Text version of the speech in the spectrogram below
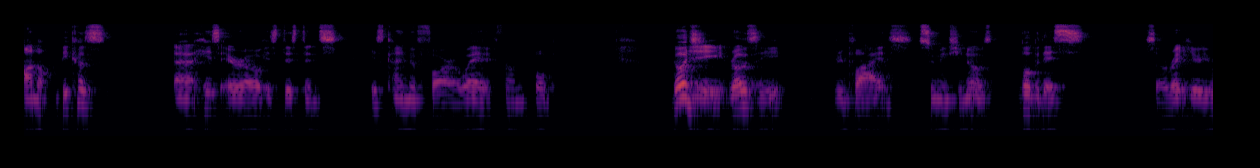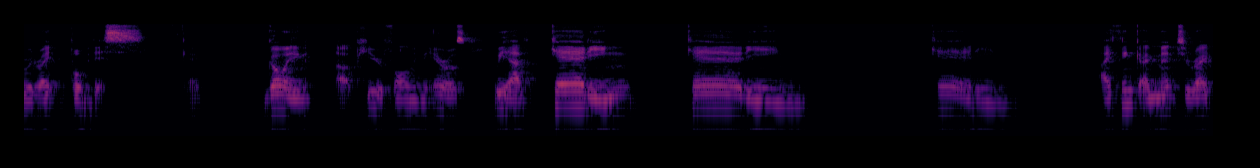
ano because uh, his arrow, his distance, is kind of far away from Bob. Roji, Rosie replies, assuming she knows, Bob des. So right here you would write Bob des. Okay. Going up here, following the arrows, we have Kering, Kering, Kering. I think I meant to write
